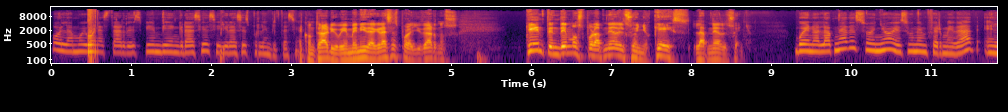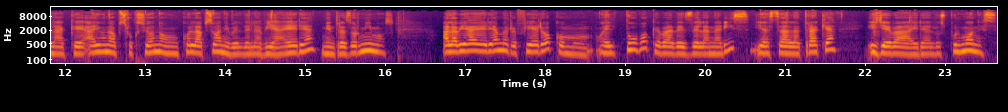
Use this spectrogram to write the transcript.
Hola, muy buenas tardes. Bien, bien, gracias y gracias por la invitación. Al contrario, bienvenida. Gracias por ayudarnos. ¿Qué entendemos por apnea del sueño? ¿Qué es la apnea del sueño? Bueno, la apnea del sueño es una enfermedad en la que hay una obstrucción o un colapso a nivel de la vía aérea mientras dormimos. A la vía aérea me refiero como el tubo que va desde la nariz y hasta la tráquea y lleva aire a los pulmones.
